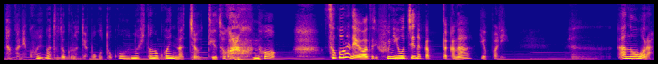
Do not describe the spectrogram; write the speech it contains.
なんかね声が届くのってやっぱ男の人の声になっちゃうっていうところのそこがね私腑に落ちなかったかなやっぱり。あの、ほら、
